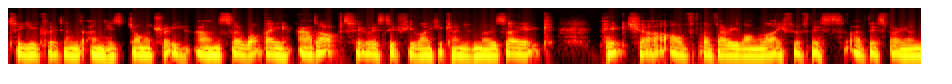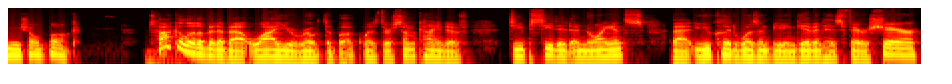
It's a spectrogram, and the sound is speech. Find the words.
to Euclid and, and his geometry. And so what they add up to is, if you like, a kind of mosaic picture of the very long life of this of this very unusual book. Talk a little bit about why you wrote the book. Was there some kind of deep seated annoyance that Euclid wasn't being given his fair share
